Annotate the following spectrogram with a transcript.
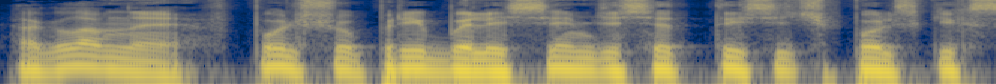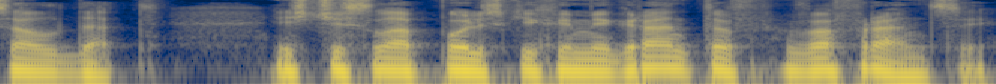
А главное, в Польшу прибыли 70 тысяч польских солдат из числа польских эмигрантов во Франции.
